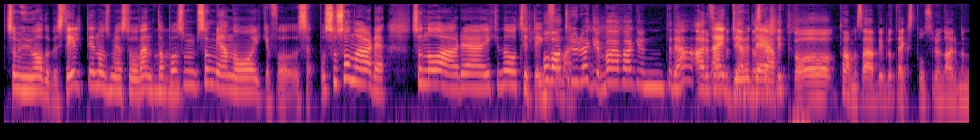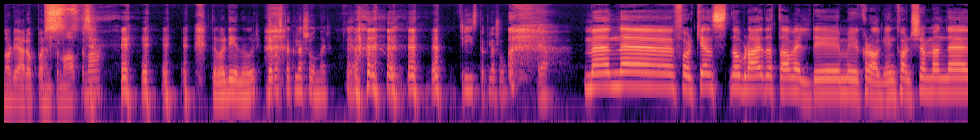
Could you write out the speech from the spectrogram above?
som hun hadde bestilt inn, og som jeg sto og venta Mm. på, som, som jeg nå ikke får sett på. Så sånn er det. Så nå er det ikke noe titting Og hva for meg. tror du er, grunnen, hva, hva er grunnen til det? Er det for Nei, at betjentene det- skal slippe å ta med seg biblioteksposer under armen når de er oppe og henter mat? Hva? det var dine ord. Det var spekulasjoner. Ja. Fri spekulasjon. Ja. Men eh, folkens, nå blei dette veldig mye klaging, kanskje, men eh,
